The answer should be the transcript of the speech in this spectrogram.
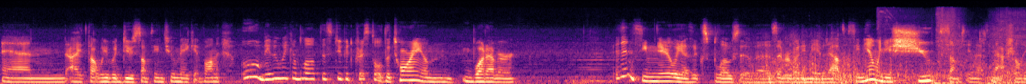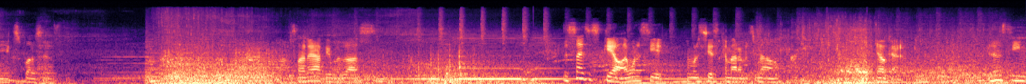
And I thought we would do something to make it vomit. Ooh, maybe we can blow up the stupid crystal, the thorium, whatever. It didn't seem nearly as explosive as everybody made it out to seem. Yeah, when you shoot something that's naturally explosive. Oh, it's not happy with us. The size of scale, I want to see it. I want to see us come out of its mouth. Okay. It doesn't seem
